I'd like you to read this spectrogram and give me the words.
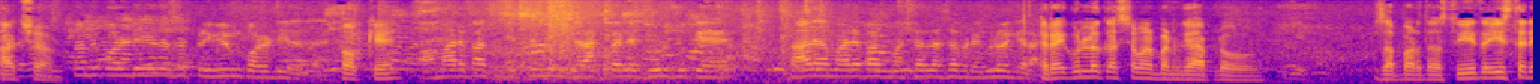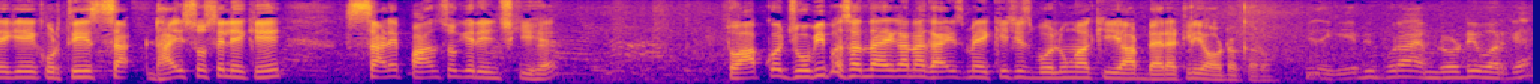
अच्छा। जितना भी क्वालिटी रहता है प्रीमियम क्वालिटी रहता है। ओके हमारे पास जितने भी ग्राहक पहले जुड़ चुके हैं सारे हमारे पास माशाल्लाह सब रेगुलर ग्राहक रेगुलर कस्टमर बन गए आप लोग। ज़बरदस्त। ये तो इस तरह की कुर्ती ढाई सौ से लेके साढ़े पाँच सौ की रेंज की है। तो आपको जो भी पसंद आएगा ना गाइस मैं एक ही चीज़ बोलूँगा कि आप डायरेक्टली ऑर्डर करो। ये देखिए ये भी पूरा एम्ब्रॉयडरी वर्क है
